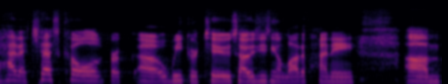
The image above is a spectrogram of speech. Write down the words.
had a chest cold for a week or two, so I was using a lot of honey. Um,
